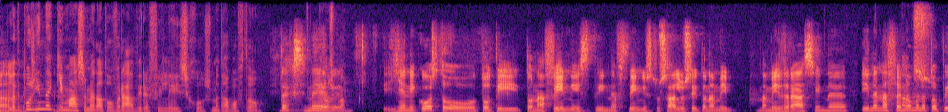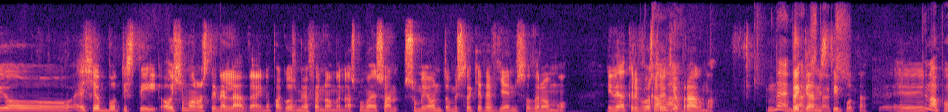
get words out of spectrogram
Α, δηλαδή, πώς οκ, γίνεται να κοιμάσαι μετά το βράδυ, ρε φίλε, ήσυχος μετά από αυτό; Εντάξει, ναι. Τέλος ε, πάντων. Γενικώς το, το ότι το να αφήνει την ευθύνη στους άλλους ή το να μην, να μην δράσει είναι, είναι ένα φαινόμενο το οποίο έχει εμποτιστεί. Όχι μόνο στην Ελλάδα, είναι παγκόσμιο φαινόμενο. Ας πούμε, σου, αν- σου μειώνει το μισθό και δεν βγαίνει στο δρόμο. Είναι ακριβώς το Καλά. ίδιο πράγμα. Ναι, δεν εντάξει, κάνεις εντάξει. τίποτα. Ε, Τι να πω,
